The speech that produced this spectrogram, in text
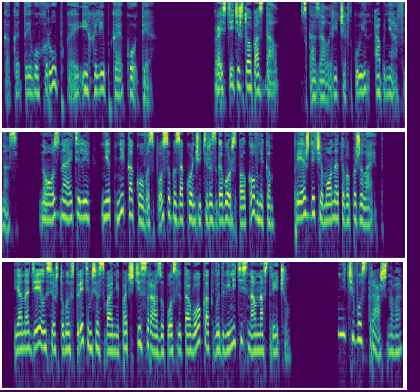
как это его хрупкая и хлипкая копия. «Простите, что опоздал», — сказал Ричард Куин, обняв нас. Но, знаете ли, нет никакого способа закончить разговор с полковником, прежде чем он этого пожелает. Я надеялся, что мы встретимся с вами почти сразу после того, как вы двинетесь нам навстречу». «Ничего страшного»,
